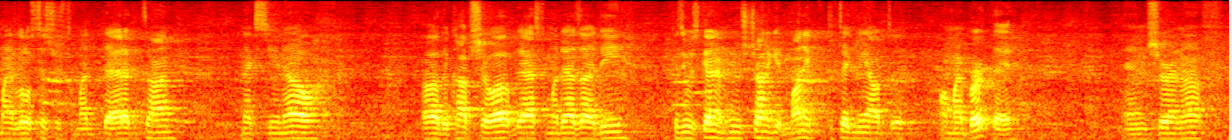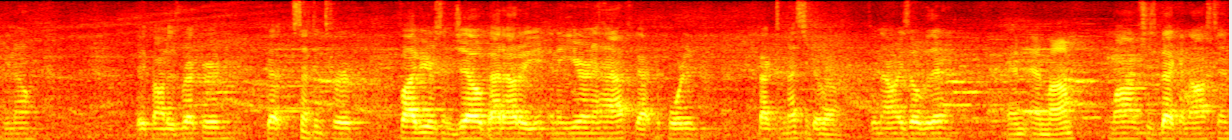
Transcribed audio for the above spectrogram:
my little sister's to my dad at the time. Next thing you know, uh, the cops show up. They ask for my dad's ID because he was getting, he was trying to get money to take me out to on my birthday. And sure enough, you know, they found his record, got sentenced for five years in jail, got out in a year and a half, got deported back to Mexico. Wow. So now he's over there. And, and mom? Mom, she's back in Austin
